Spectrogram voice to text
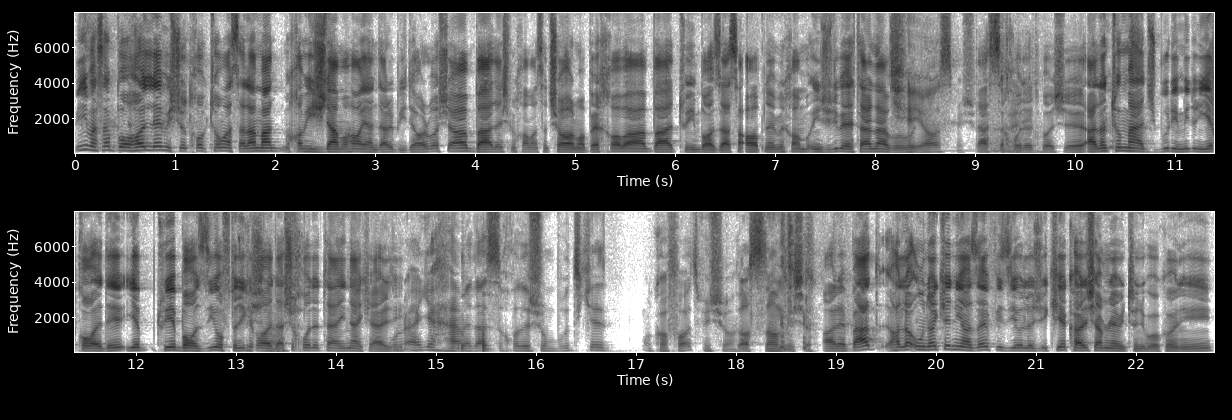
می مثلا باحال نمی‌شد. خب تو مثلا من می‌خوام 18 ماه آینده رو بیدار باشم بعدش می‌خوام مثلا 4 ماه بخوابم بعد تو این بازه اصلا آب نمی‌خوام. اینجوری بهتر نبود. دست خودت باشه. الان تو مجبوری می‌دونی یه قاعده یه توی بازی افتادی که. قاعدهش خودت تعیین نکردی. اون اگه همه دست خودشون بود که مکافات می‌شد داستان میشه آره بعد حالا اونا که نیازهای فیزیولوژیکی کارش هم نمی‌تونی بکنی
